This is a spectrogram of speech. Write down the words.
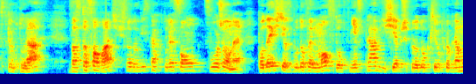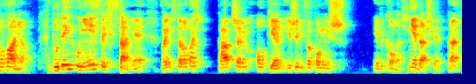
strukturach, zastosować w środowiskach, które są złożone. Podejście w budowę mostów nie sprawdzi się przy produkcji oprogramowania. W budynku nie jesteś w stanie zainstalować patchem okien, jeżeli zapomnisz je wykonać. Nie da się, tak?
